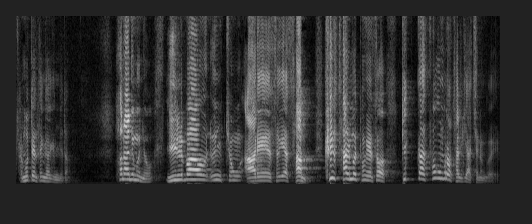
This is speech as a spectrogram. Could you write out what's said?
잘못된 생각입니다. 하나님은요, 일반 은총 아래에서의 삶, 그 삶을 통해서 빛과 소금으로 살게 하시는 거예요.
